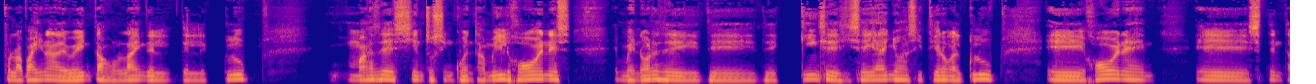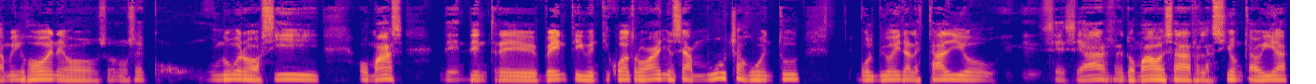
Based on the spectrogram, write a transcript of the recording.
por la página de ventas online del, del club, más de 150 mil jóvenes menores de, de, de, 15, 16 años asistieron al club, eh, jóvenes, eh, 70 mil jóvenes o no sé, un número así o más de, entre 20 y 24 años, o sea, mucha juventud volvió a ir al estadio, se, se ha retomado esa relación que había,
